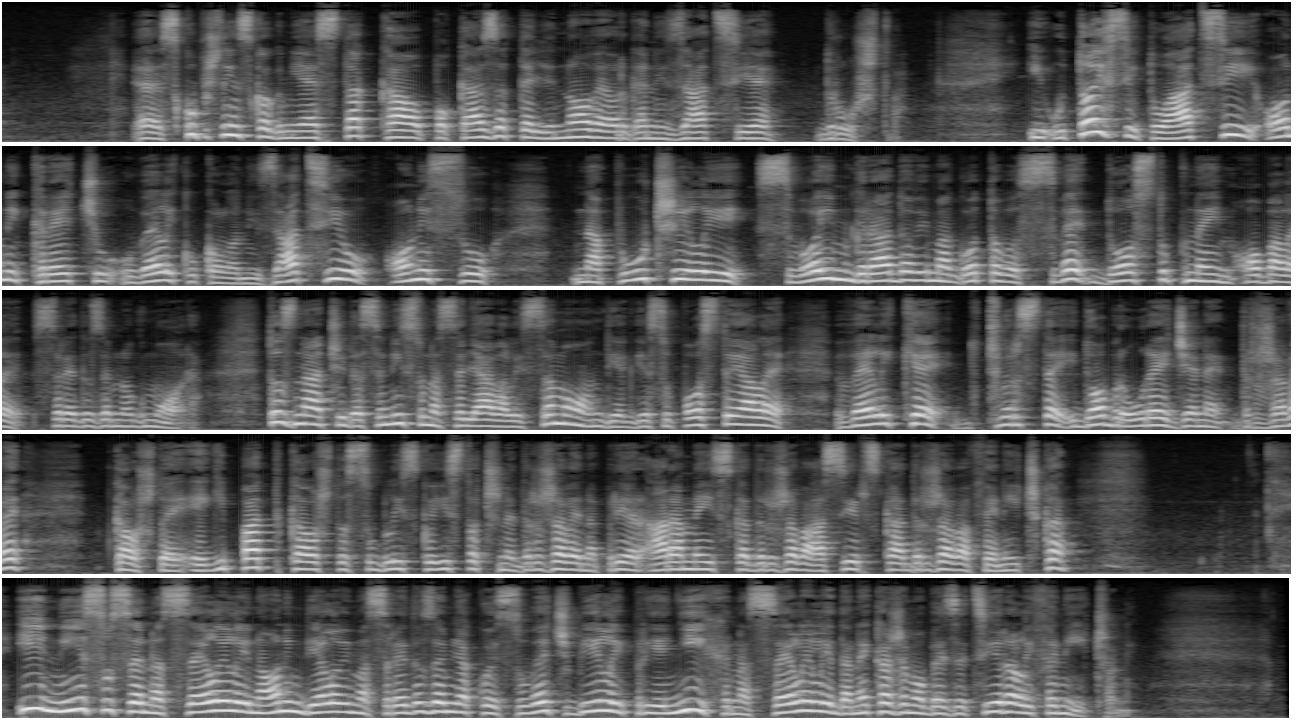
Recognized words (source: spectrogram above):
e, skupštinskog mjesta kao pokazatelj nove organizacije društva. I u toj situaciji oni kreću u veliku kolonizaciju, oni su napučili svojim gradovima gotovo sve dostupne im obale Sredozemnog mora. To znači da se nisu naseljavali samo ondje gdje su postojale velike, čvrste i dobro uređene države, kao što je Egipat, kao što su blisko istočne države, na primjer Aramejska država, Asirska država, Fenička, i nisu se naselili na onim dijelovima sredozemlja koji su već bili prije njih naselili, da ne kažemo bezecirali Feničani.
